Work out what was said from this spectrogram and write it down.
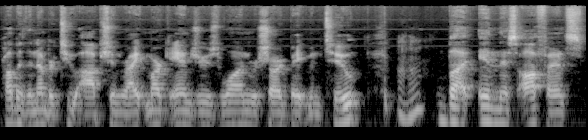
probably the number two option, right? Mark Andrews one, Rashod Bateman 2 mm-hmm. But in this offense,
